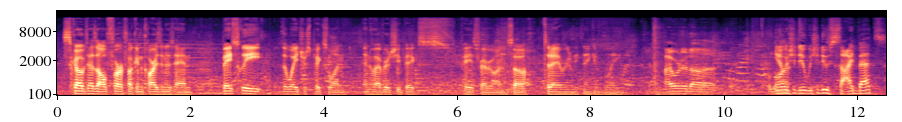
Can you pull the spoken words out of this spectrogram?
Scoped has all four fucking cards in his hand. Basically, the waitress picks one, and whoever she picks pays for everyone. So today we're gonna be thanking Blake. I ordered uh. You know what we should do? We should do side bets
